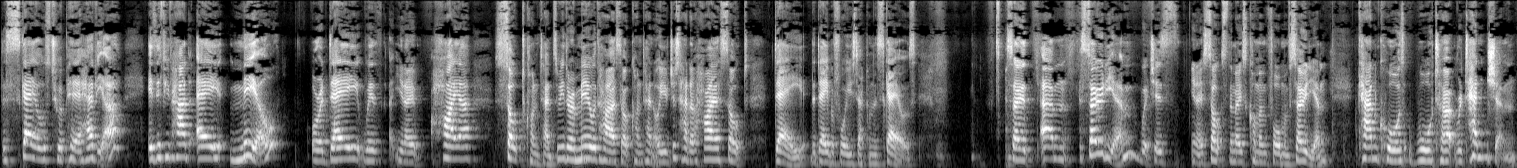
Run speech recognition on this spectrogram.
the scales to appear heavier is if you've had a meal or a day with, you know, higher salt content. So either a meal with higher salt content or you've just had a higher salt day the day before you step on the scales. So um, sodium, which is, you know, salt's the most common form of sodium, can cause water retention.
